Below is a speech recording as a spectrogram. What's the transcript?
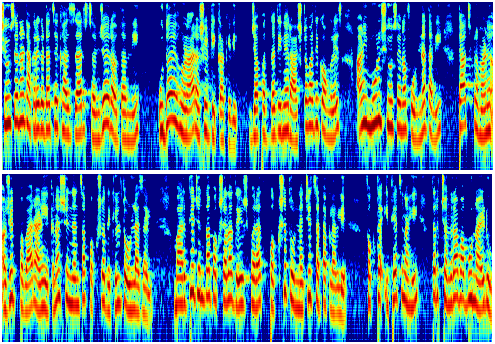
शिवसेना ठाकरे गटाचे खासदार संजय राऊतांनी उदय होणार अशी टीका केली. ज्या पद्धतीने राष्ट्रवादी काँग्रेस आणि मूळ शिवसेना फोडण्यात आली त्याचप्रमाणे अजित पवार आणि एकनाथ शिंदेचा पक्ष देखील तोडला जाईल. भारतीय जनता पक्षाला देशभरात पक्ष तोडण्याची चटक लागली फक्त इथेच नाही तर चंद्राबाबू नायडू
